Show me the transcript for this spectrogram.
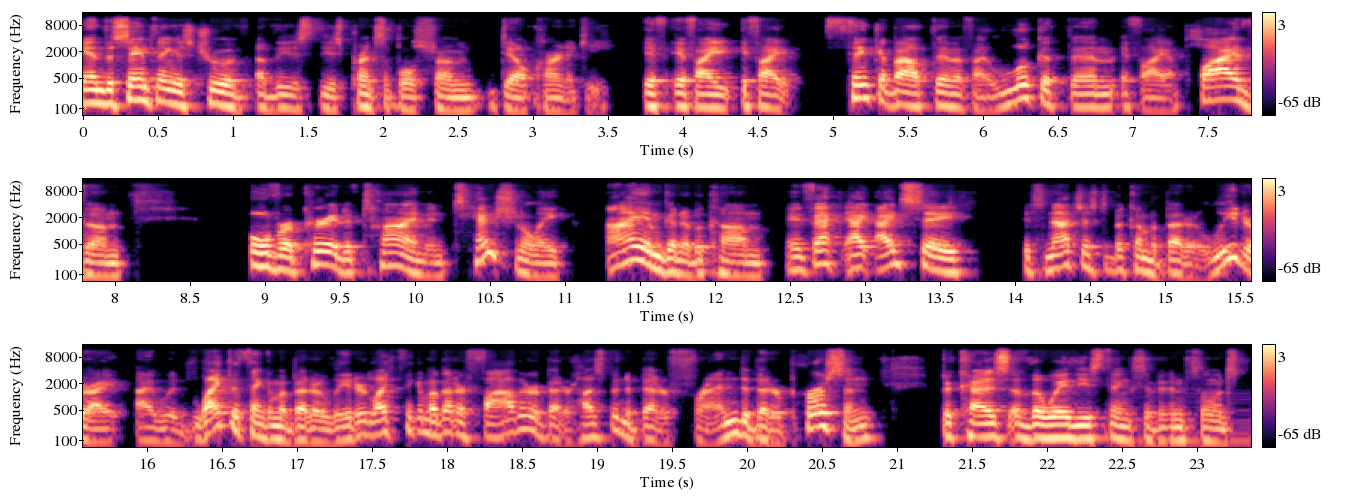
And the same thing is true of, of these, these principles from Dale Carnegie. If, if I if I think about them, if I look at them, if I apply them over a period of time intentionally, I am going to become, in fact, I, would say it's not just to become a better leader. I, I would like to think I'm a better leader, I'd like to think I'm a better father, a better husband, a better friend, a better person because of the way these things have influenced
